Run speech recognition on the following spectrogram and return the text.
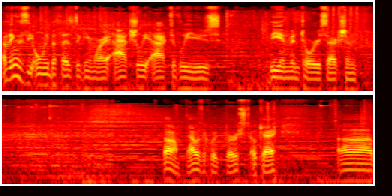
I think this is the only Bethesda game where I actually actively use the inventory section. Oh, that was a quick burst. Okay. Uh,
